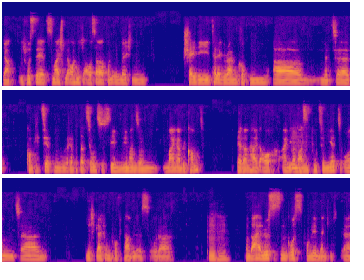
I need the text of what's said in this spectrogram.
ja, ich wusste jetzt zum Beispiel auch nicht, außer von irgendwelchen shady Telegram-Gruppen äh, mit äh, komplizierten Reputationssystemen, wie man so einen Miner bekommt, der dann halt auch einigermaßen mhm. funktioniert und äh, nicht gleich unprofitabel ist oder mhm. von daher löst es ein großes Problem, denke ich, äh,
